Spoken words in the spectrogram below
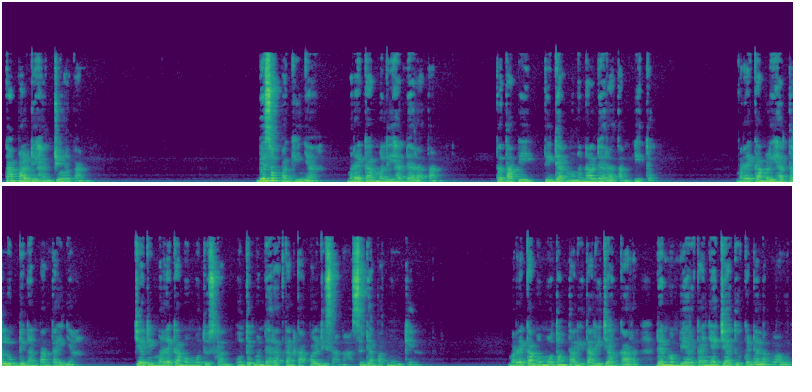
Kapal dihancurkan Besok paginya, mereka melihat daratan, tetapi tidak mengenal daratan itu. Mereka melihat teluk dengan pantainya, jadi mereka memutuskan untuk mendaratkan kapal di sana sedapat mungkin. Mereka memotong tali-tali jangkar dan membiarkannya jatuh ke dalam laut.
